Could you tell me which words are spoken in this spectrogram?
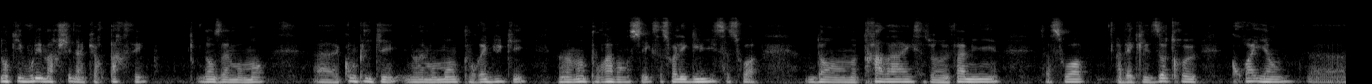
Donc il voulait marcher d'un cœur parfait dans un moment euh, compliqué, dans un moment pour éduquer, dans un moment pour avancer, que ce soit l'église, que ce soit dans notre travail, que ce soit dans notre famille, que ce soit avec les autres croyants, euh,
